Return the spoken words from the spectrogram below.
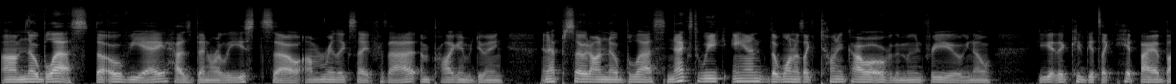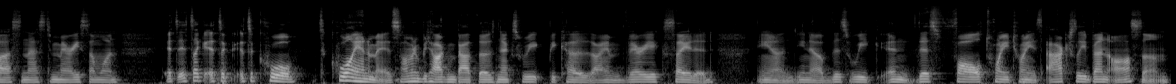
Um, Noblesse, the OVA has been released, so I'm really excited for that. I'm probably gonna be doing an episode on Noblesse next week, and the one is like Tonikawa Over the Moon for You. You know, you get the kid gets like hit by a bus and has to marry someone. It's it's like it's a it's a cool it's a cool anime. So I'm gonna be talking about those next week because I am very excited. And you know, this week and this fall 2020 has actually been awesome.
